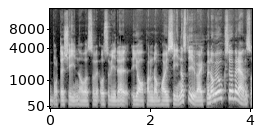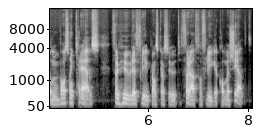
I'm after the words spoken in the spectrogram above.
borta Kina och så, och så vidare, Japan, de har ju sina styrverk, men de är också överens om vad som krävs för hur ett flygplan ska se ut för att få flyga kommersiellt.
